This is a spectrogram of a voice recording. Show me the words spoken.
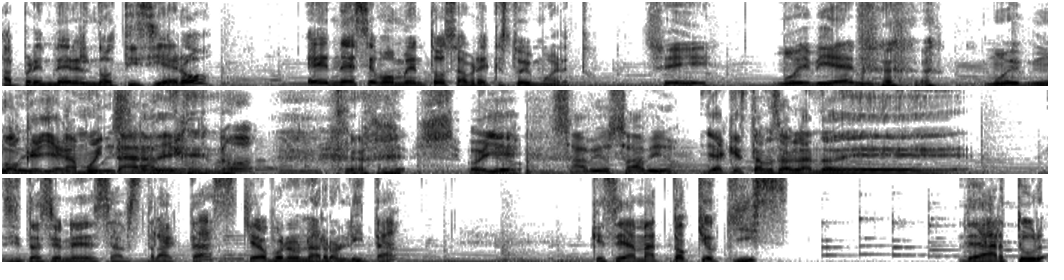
a prender el noticiero, en ese momento sabré que estoy muerto. Sí, muy bien. Muy, muy o que llega muy, tarde, sabio. ¿no? Oye, Sabio, sabio. ya que estamos hablando de situaciones abstractas, quiero poner una rolita que se llama Tokyo Kiss de Arthur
